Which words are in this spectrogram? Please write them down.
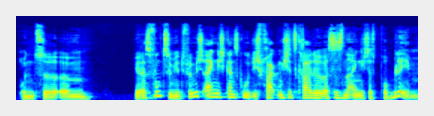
Und äh, ähm, ja, das funktioniert für mich eigentlich ganz gut. Ich frage mich jetzt gerade, was ist denn eigentlich das Problem?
